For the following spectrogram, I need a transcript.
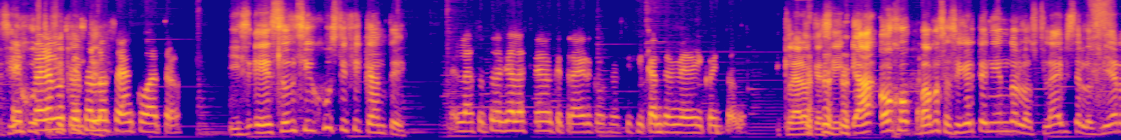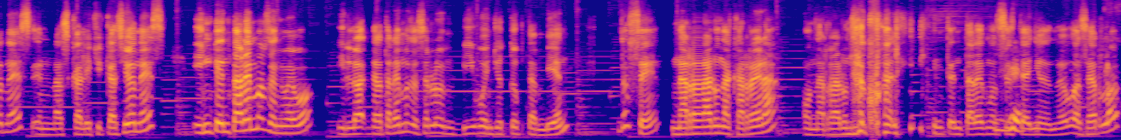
Sí, Esperemos que justificante. solo sean cuatro. Y es un sí justificante. Las otras ya las tengo que traer con justificante médico y todo. Claro que sí. Ah, ojo, vamos a seguir teniendo los lives de los viernes en las calificaciones. Intentaremos de nuevo y lo- trataremos de hacerlo en vivo en YouTube también. No sé, narrar una carrera o narrar una quali. Intentaremos este año de nuevo hacerlo.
